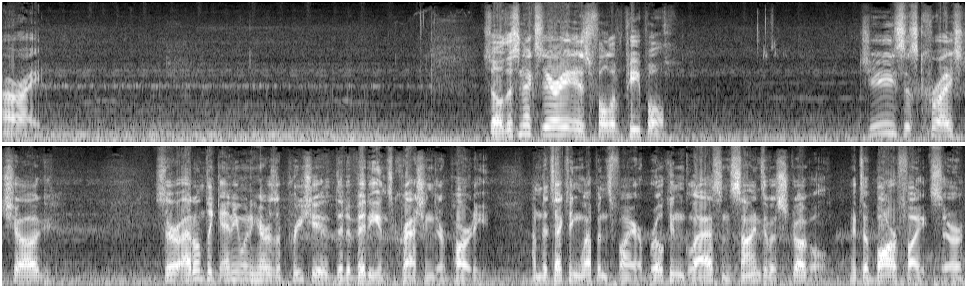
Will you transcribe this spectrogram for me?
Alright. So this next area is full of people. Jesus Christ, Chug. Sir, I don't think anyone here has appreciated the Devidians crashing their party. I'm detecting weapons fire, broken glass, and signs of a struggle. It's a bar fight, sir,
